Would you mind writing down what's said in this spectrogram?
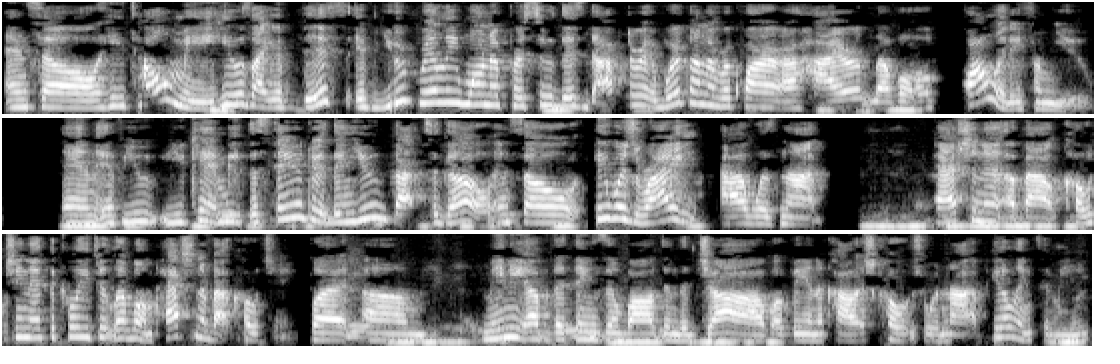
And so he told me, he was like, if this, if you really want to pursue this doctorate, we're going to require a higher level of quality from you. And if you, you can't meet the standard, then you got to go. And so he was right. I was not passionate about coaching at the collegiate level. I'm passionate about coaching, but, um, many of the things involved in the job of being a college coach were not appealing to me.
